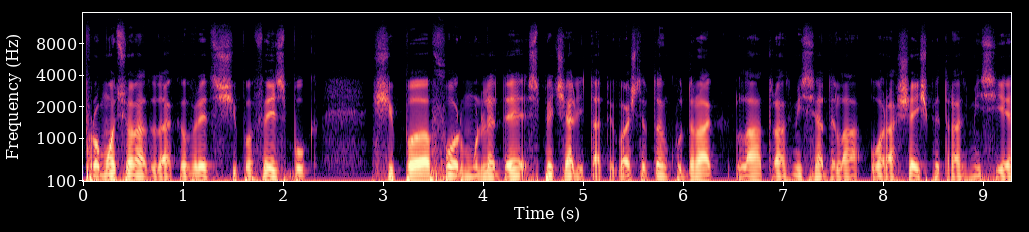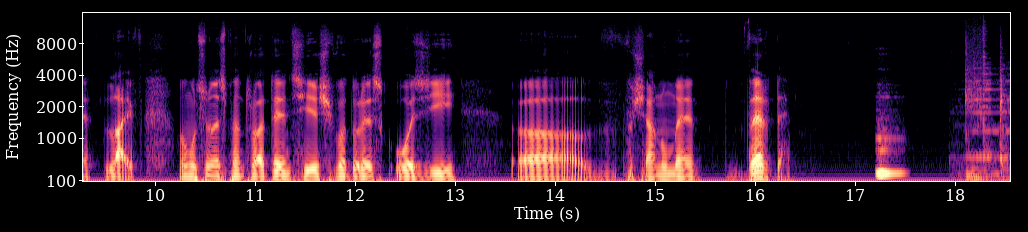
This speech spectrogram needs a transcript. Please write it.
promoționată, dacă vreți, și pe Facebook, și pe formurile de specialitate. Vă așteptăm cu drag la transmisia de la ora 16, transmisie live. Vă mulțumesc pentru atenție și vă doresc o zi uh, și anume verde. Mm-hmm.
